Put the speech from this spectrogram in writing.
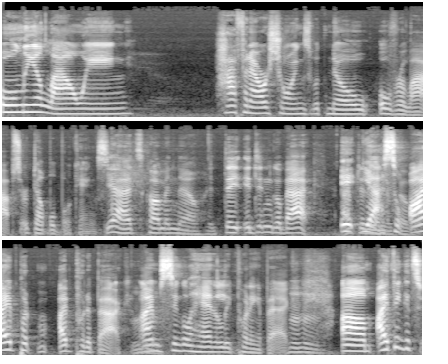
only allowing half an hour showings with no overlaps or double bookings. Yeah, it's common now. It, they, it didn't go back. It, yeah, so I put I put it back. I'm single handedly putting it back. Um, I think it's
